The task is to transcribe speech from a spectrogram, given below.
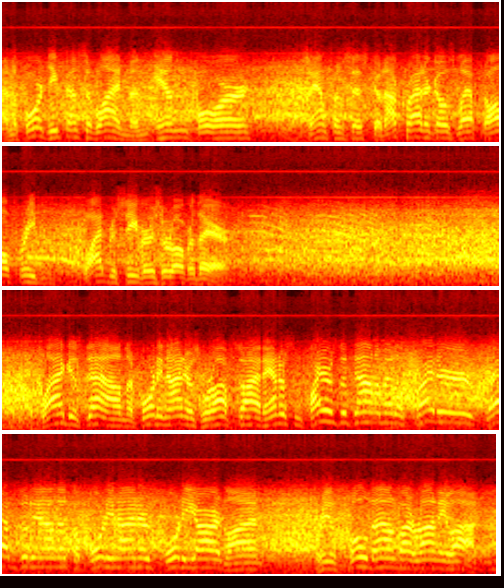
and the four defensive linemen in for San Francisco. Now Kreider goes left. All three wide receivers are over there. The flag is down. The 49ers were offside. Anderson fires it down the middle. Kreider grabs it in at the 49ers 40-yard line where he is pulled down by Ronnie Lott.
